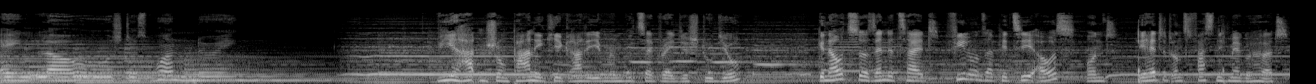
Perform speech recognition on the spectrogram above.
ain't lost, just wondering. Wir hatten schon Panik hier gerade eben im Goodside Radio Studio. Genau zur Sendezeit fiel unser PC aus und ihr hättet uns fast nicht mehr gehört.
